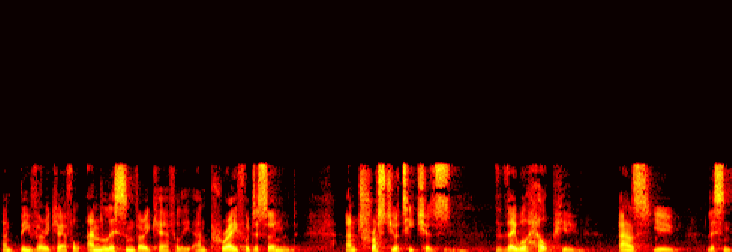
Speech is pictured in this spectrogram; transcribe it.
And be very careful and listen very carefully and pray for discernment and trust your teachers that they will help you as you listen.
